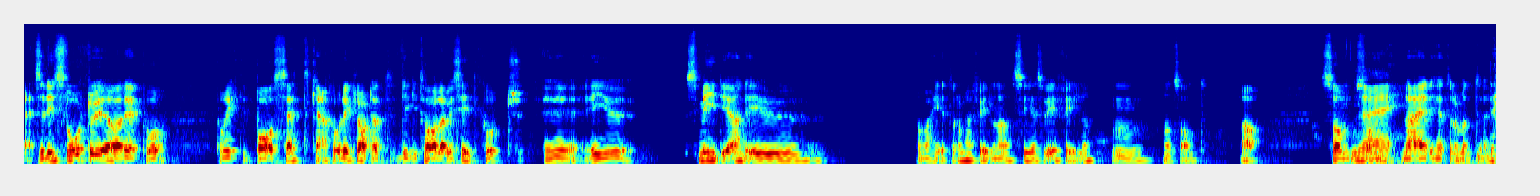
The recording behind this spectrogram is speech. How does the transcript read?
Nej, så det är svårt att göra det på, på riktigt bra sätt kanske. Och det är klart att digitala visitkort eh, är ju smidiga. Det är ju, vad heter de här filerna? CSV-filer? Mm. Något sånt. Ja. Som, Nej. Som, nej, det heter de inte.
